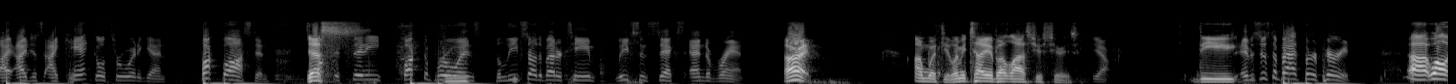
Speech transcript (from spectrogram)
I, I just I can't go through it again. Fuck Boston. Yes. Fuck the city. Fuck the Bruins. The Leafs are the better team. Leafs in six. End of rant. All right. I'm with you. Let me tell you about last year's series. Yeah. The It was just a bad third period. uh, well,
